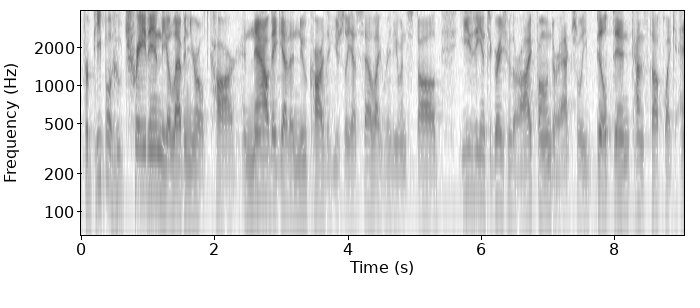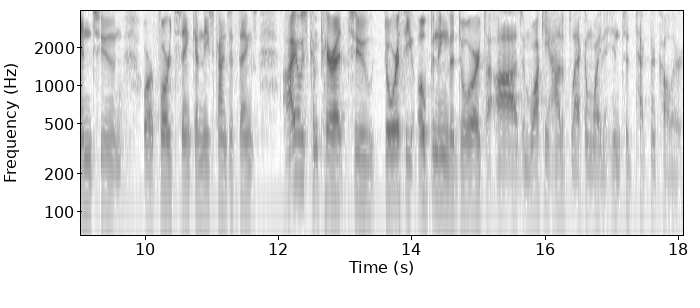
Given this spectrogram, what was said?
for people who trade in the 11 year old car and now they get a new car that usually has satellite radio installed, easy integration with their iPhone or actually built in kind of stuff like Entune or Ford Sync and these kinds of things. I always compare it to Dorothy opening the door to Oz and walking out of black and white into Technicolor.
